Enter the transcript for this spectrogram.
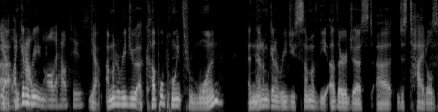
Yeah, Uh, I'm gonna how- read- all the how tos. Yeah, I'm going to read you a couple points from one, and then I'm going to read you some of the other just uh, just titles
